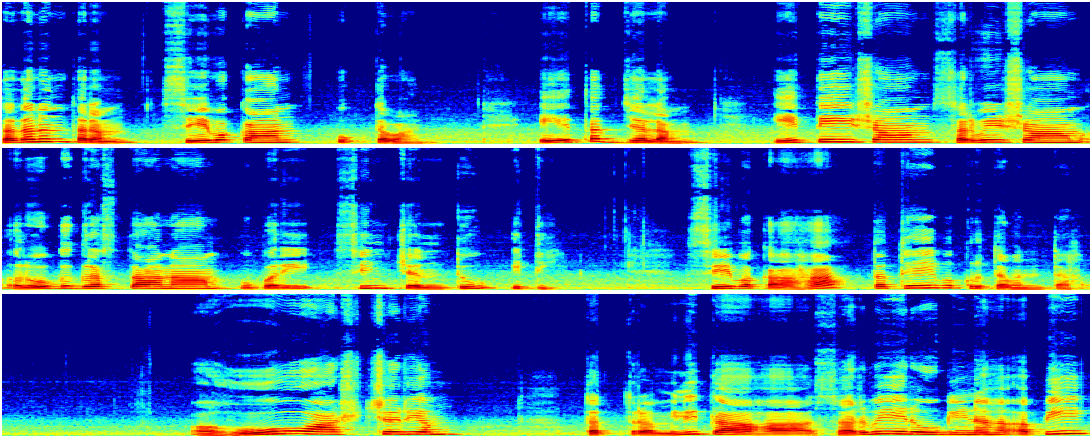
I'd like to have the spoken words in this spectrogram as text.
तदनन्तरं सेवकान् उक्तवान् एतत् जलम् एतेषां सर्वेषां रोगग्रस्तानाम् उपरि सिञ्चन्तु इति। सेवकाः तथैव कृतवन्तः। अहो आश्चर्यं तत्र मिलिताः सर्वे रोगिणः अपि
